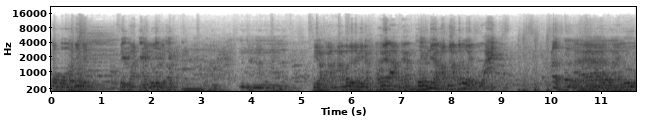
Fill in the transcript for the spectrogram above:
โอ้โห นี่เป็นเป็นการถ่ายรูปนะครับพี่รังอาบน้ำมาด้วยนะพี่นะเฮ้ยอาบนะผมเนี่ยอาบน้ำมาด้วยว้ยเออถ่ายรูป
